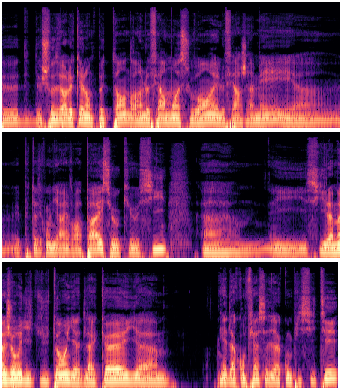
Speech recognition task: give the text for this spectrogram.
de, choses vers lesquelles on peut tendre, hein, le faire moins souvent et le faire jamais, et, euh, peut-être qu'on n'y arrivera pas, et c'est ok aussi. Euh, si la majorité du temps il y a de l'accueil, il y a, de la confiance, il y a de la complicité,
